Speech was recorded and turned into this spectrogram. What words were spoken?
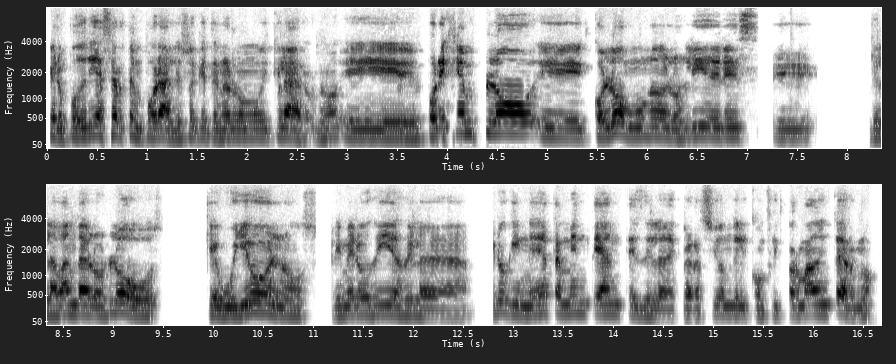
pero podría ser temporal, eso hay que tenerlo muy claro, ¿no? Eh, por ejemplo, eh, Colón, uno de los líderes eh, de la banda de los Lobos, que huyó en los primeros días de la, creo que inmediatamente antes de la declaración del conflicto armado interno,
